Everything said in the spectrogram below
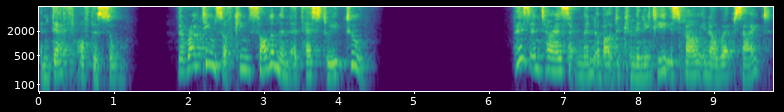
and death of the soul. The writings of King Solomon attest to it too. This entire segment about the community is found in our website,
